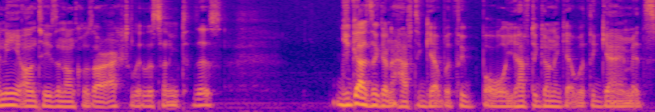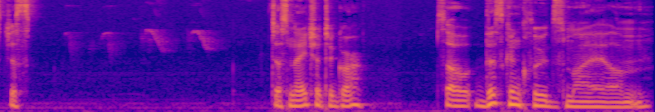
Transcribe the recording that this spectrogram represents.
any aunties and uncles are actually listening to this, you guys are gonna have to get with the ball. You have to gonna get with the game. It's just just nature to grow. So this concludes my um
